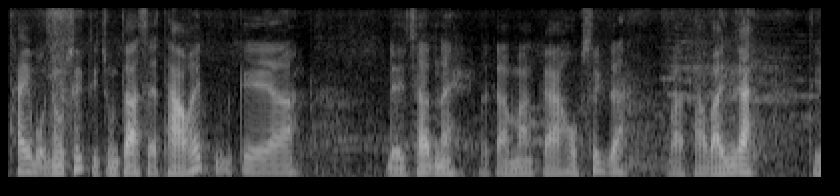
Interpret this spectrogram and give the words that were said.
thay bộ nhôm xích thì chúng ta sẽ tháo hết cái à, để chân này, với cả mang cá hộp xích ra và tháo bánh ra. Thì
